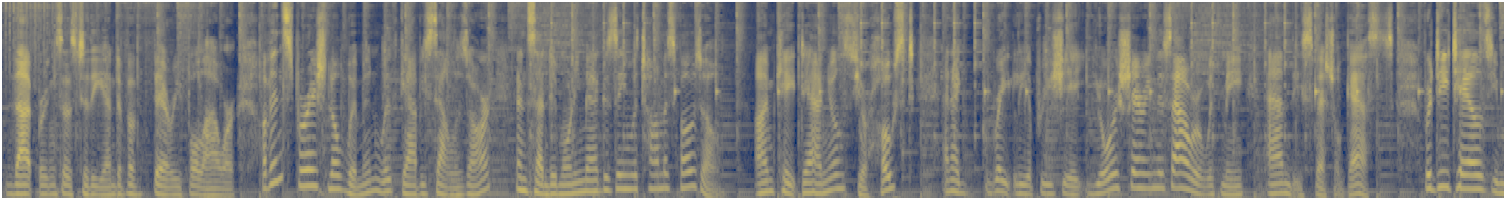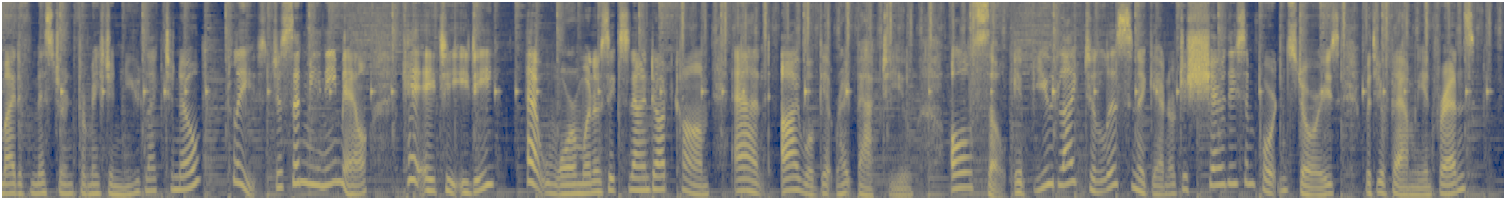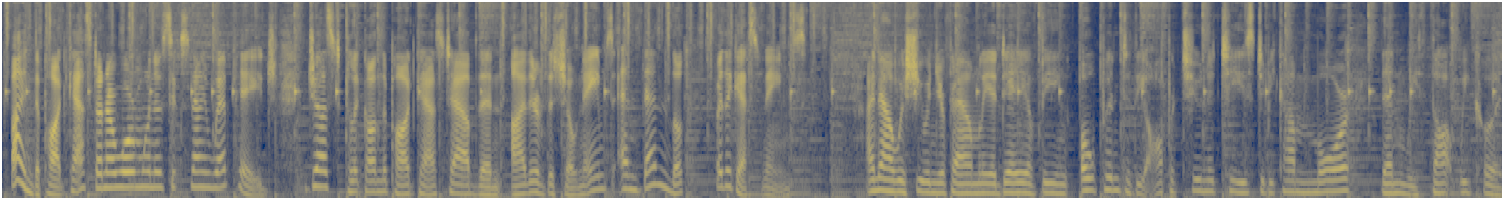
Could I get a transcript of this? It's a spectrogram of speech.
That brings us to the end of a very full hour of Inspirational Women with Gabby Salazar and Sunday Morning Magazine with Thomas Bozo. I'm Kate Daniels, your host, and I greatly appreciate your sharing this hour with me and these special guests. For details you might have missed or information you'd like to know, please just send me an email, kated at warm1069.com and I will get right back to you. Also, if you'd like to listen again or to share these important stories with your family and friends, find the podcast on our Warm 1069 webpage. Just click on the podcast tab, then either of the show names, and then look for the guest names. I now wish you and your family a day of being open to the opportunities to become more than we thought we could.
